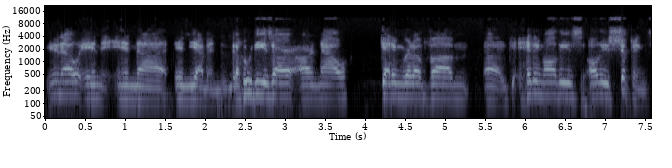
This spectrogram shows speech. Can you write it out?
You know, in in uh, in Yemen, the Houthis are are now getting rid of um, uh, hitting all these all these shippings,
